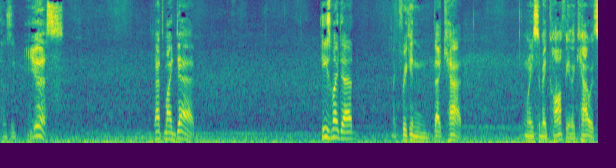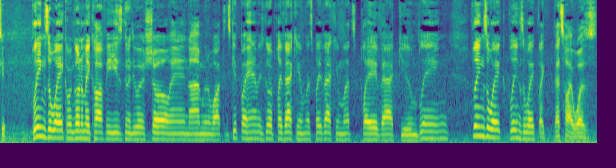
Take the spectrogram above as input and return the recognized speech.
I was like, yes! That's my dad. He's my dad like freaking that cat when I used to make coffee. The cat would see, Bling's awake. We're going to make coffee. He's going to do a show, and I'm going to walk and skip by him. He's going to play vacuum. Let's play vacuum. Let's play vacuum. Bling, Bling's awake. Bling's awake. Like that's how I was.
